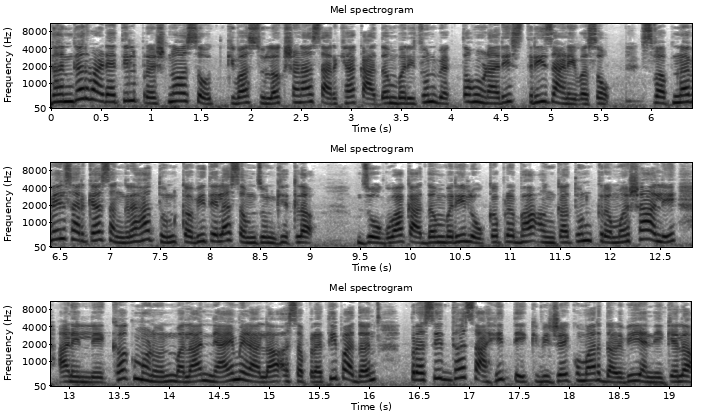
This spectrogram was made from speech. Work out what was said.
धनगरवाड्यातील प्रश्न असोत किंवा सुलक्षणासारख्या कादंबरीतून व्यक्त होणारी स्त्री जाणीव असो स्वप्नवेल सारख्या संग्रहातून कवितेला समजून घेतलं. जोगवा कादंबरी लोकप्रभा अंकातून क्रमशः आली आणि लेखक म्हणून मला न्याय मिळाला असं प्रतिपादन प्रसिद्ध साहित्यिक विजयकुमार दळवी यांनी केलं.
